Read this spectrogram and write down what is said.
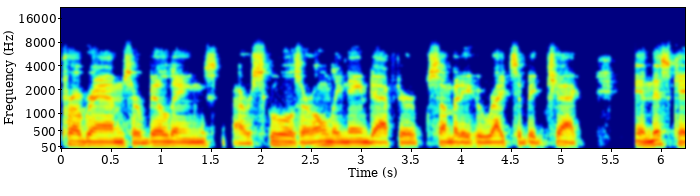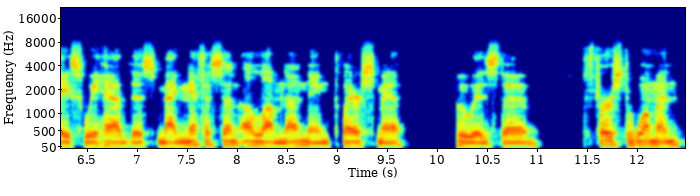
programs or buildings or schools are only named after somebody who writes a big check. In this case, we had this magnificent alumna named Claire Smith, who is the first woman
